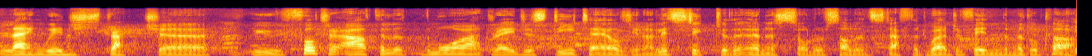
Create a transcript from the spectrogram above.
language, structure. You filter out the, the, more outrageous details, you know, let's stick to the earnest sort of solid stuff that won't offend the middle class.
